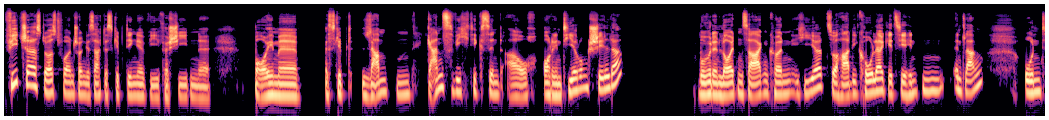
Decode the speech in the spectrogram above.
Features. Du hast vorhin schon gesagt, es gibt Dinge wie verschiedene Bäume, es gibt Lampen. Ganz wichtig sind auch Orientierungsschilder, wo wir den Leuten sagen können, hier zur Hardy Cola geht es hier hinten entlang und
